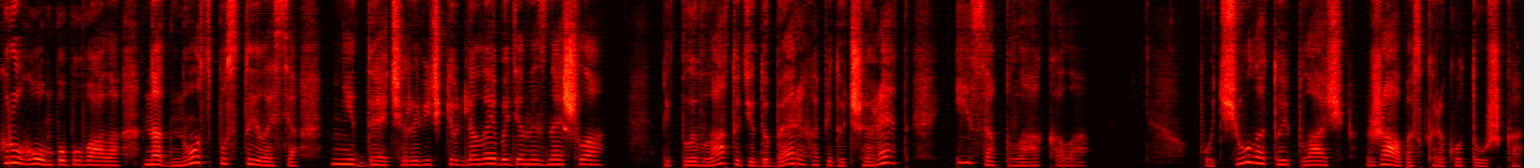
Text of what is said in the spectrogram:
кругом побувала, на дно спустилася, ніде черевичків для лебедя не знайшла. Підпливла тоді до берега під очерет і заплакала. Почула той плач жаба скрекотушка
